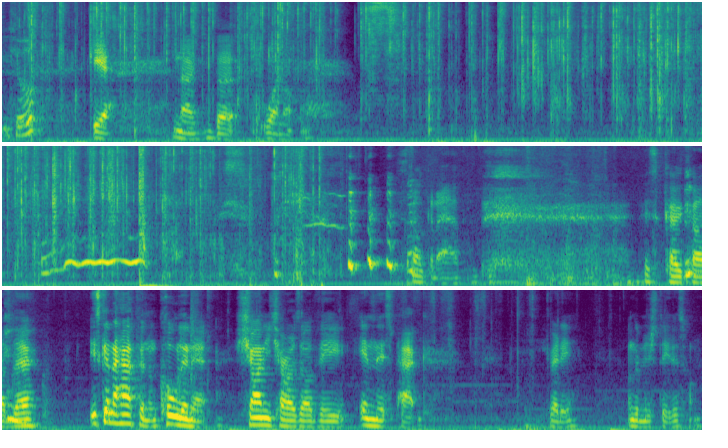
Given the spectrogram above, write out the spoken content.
You sure? Yeah. No, but why not? It's not gonna happen. There's a code card there. It's gonna happen, I'm calling it. Shiny Charizard V in this pack. You ready? I'm gonna just do this one.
